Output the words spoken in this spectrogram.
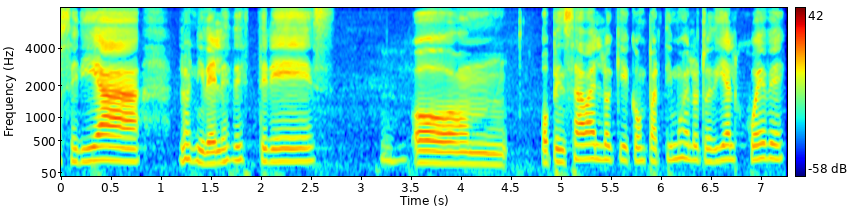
Sería los niveles de estrés. O, mm, o pensaba en lo que compartimos el otro día, el jueves,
